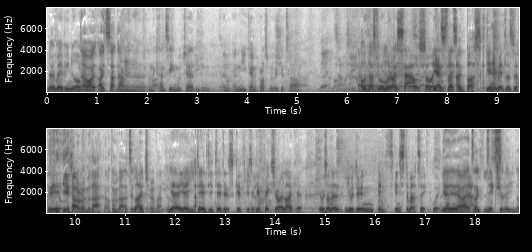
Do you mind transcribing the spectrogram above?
No, maybe not. No, I, I sat down in the in the canteen with Jed, and, and, and you came across with a guitar. Oh, that's the one where I sat outside Yes, and, played, and busked in Yeah. the middle of the field. yeah, I remember that. I remember that. I took a picture of that. yeah, yeah, you did, you did. It's good. It's a good picture. I like it. It was on a. You were doing in, Instamatic. weren't Yeah, you? yeah, yeah. I had like literally. uh,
